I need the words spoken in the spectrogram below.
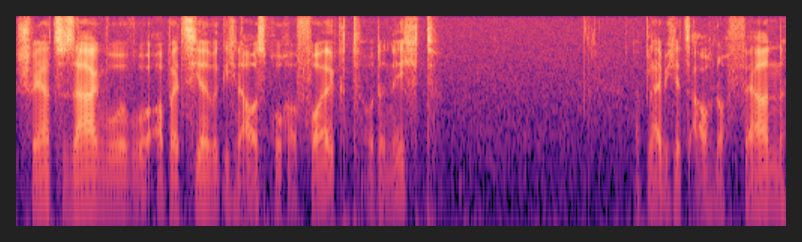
schwer zu sagen, wo, wo, ob jetzt hier wirklich ein Ausbruch erfolgt oder nicht. Bleibe ich jetzt auch noch fern.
